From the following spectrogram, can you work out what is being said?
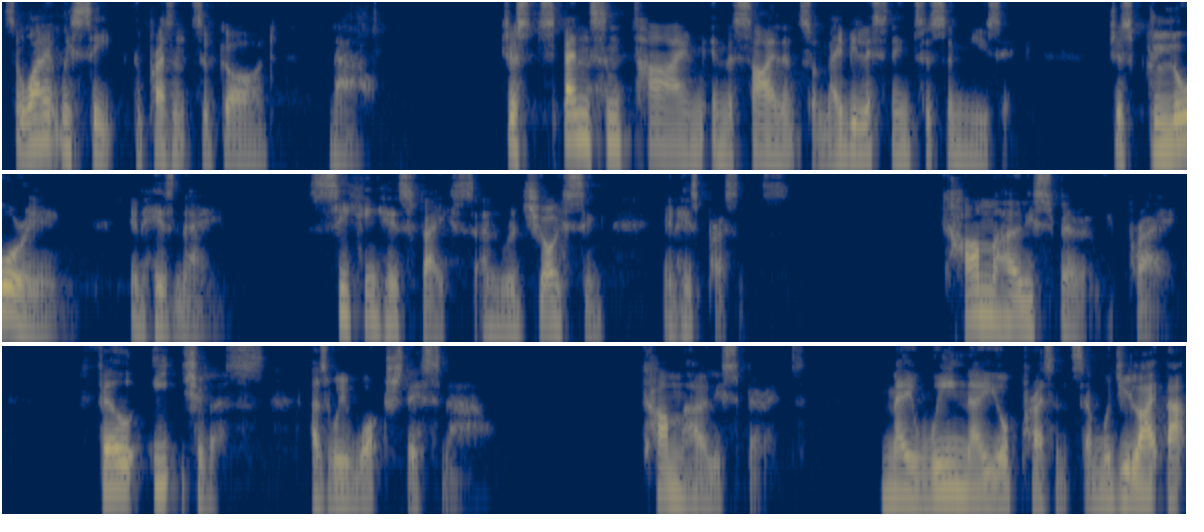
So, why don't we seek the presence of God now? Just spend some time in the silence or maybe listening to some music, just glorying in His name, seeking His face and rejoicing in His presence. Come, Holy Spirit, we pray. Fill each of us as we watch this now. Come, Holy Spirit. May we know your presence and would you light that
